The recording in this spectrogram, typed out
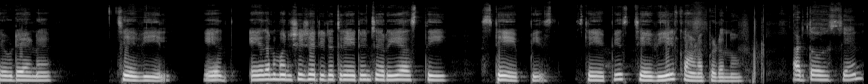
എവിടെയാണ്? ചെവിയിൽ. ഏത് ഏതാണ് മനുഷ്യ ശരീരത്തിലെ ഏറ്റവും ചെറിയ അസ്ഥി സ്റ്റേപ്പീസ്. സ്റ്റേപ്പീസ് ചെവിയിൽ കാണപ്പെടുന്നു. അടുത്ത ക്വസ്റ്റ്യൻ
